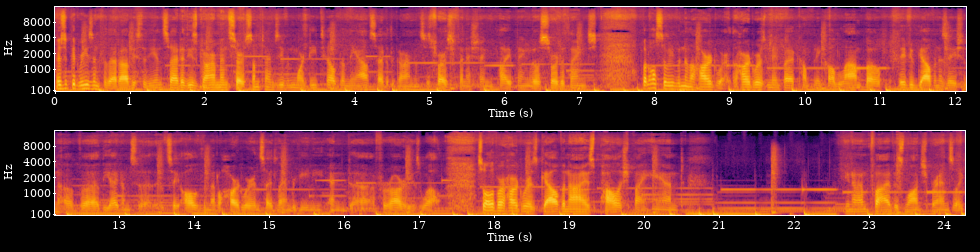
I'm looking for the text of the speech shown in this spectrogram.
There's a good reason for that. Obviously, the inside of these garments are sometimes even more detailed than the outside of the garments as far as finishing, piping, those sort of things. But also even in the hardware. The hardware is made by a company called Lampo. They do galvanization of uh, the items, uh, let's say all of the metal hardware inside Lamborghini and uh, Ferrari as well. So all of our hardware is galvanized, polished by hand. You know, M5 has launched brands like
